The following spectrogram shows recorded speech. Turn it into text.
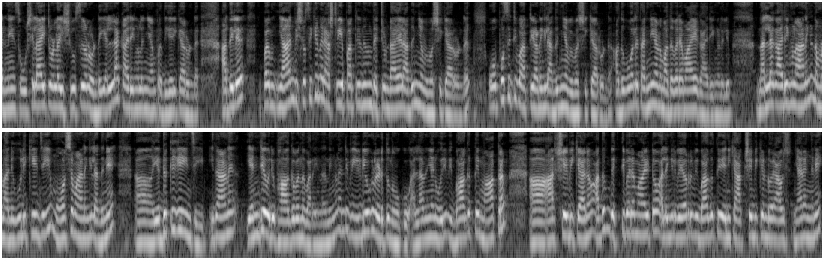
തന്നെ സോഷ്യലായിട്ടുള്ള ഇഷ്യൂസുകളുണ്ട്. എല്ലാ കാര്യങ്ങളും ഞാൻ പ്രതികരിക്കാറുണ്ട്. അതിൽ ഇപ്പം ഞാൻ വിശ്വസിക്കുന്ന രാഷ്ട്രീയ പാർട്ടിയിൽ നിന്നും തെറ്റുണ്ടായാൽ അതും ഞാൻ വിമർശിക്കാറുണ്ട്. ഓപ്പോസിറ്റ് പാർട്ടിയാണെങ്കിൽ അതും ഞാൻ വിമർശിക്കാറുണ്ട്. അതുപോലെ തന്നെയാണ് മതപരമായ കാര്യങ്ങളിലും. നല്ല കാര്യങ്ങളാണെങ്കിൽ നമ്മൾ അനുകൂലിക്കുകയും ചെയ്യും. മോശമാണെങ്കിൽ അതിനെ എതിർക്കുകയും ചെയ്യും. ഇതാണ് എന്റെ ഒരു ഭാഗമെന്ന് പറയുന്നത്. നിങ്ങൾ എന്റെ വീഡിയോകൾ എടുത്തു നോക്കൂ. അല്ലാതെ ഞാൻ ഒരു വിഭാഗത്തെ മാത്രം ആക്ഷേപിക്കാനോ അതും വ്യക്തിപരമായിട്ടോ അല്ലെങ്കിൽ വേറൊരു വിഭാഗത്തെയോ എനിക്ക് ആക്ഷേപിക്കേണ്ട ഒരു ആവശ്യം ഞാൻ അങ്ങനെ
